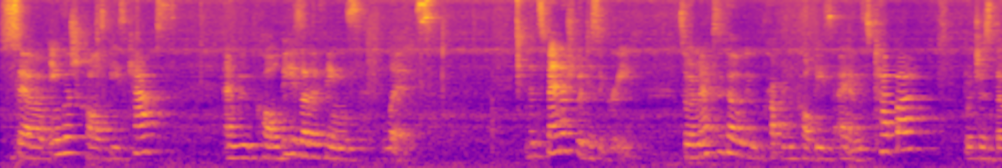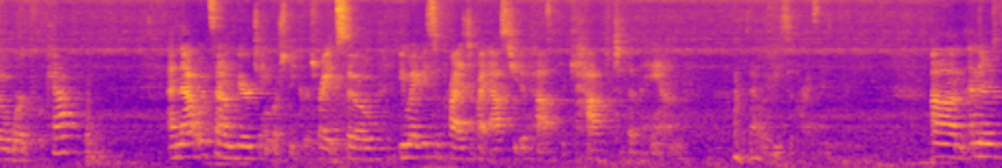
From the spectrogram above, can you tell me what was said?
So English calls these caps, and we would call these other things lids. But Spanish would disagree. So in Mexico, we would probably call these items tapa, which is the word for cap. And that would sound weird to English speakers, right? So you might be surprised if I asked you to pass the cap to the pan. That would be surprising. Um, and there's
